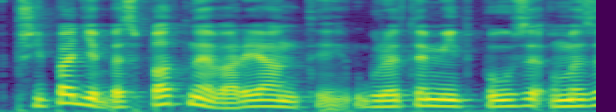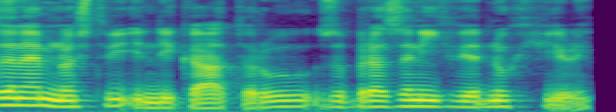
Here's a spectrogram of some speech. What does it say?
V případě bezplatné varianty budete mít pouze omezené množství indikátorů zobrazených v jednu chvíli,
